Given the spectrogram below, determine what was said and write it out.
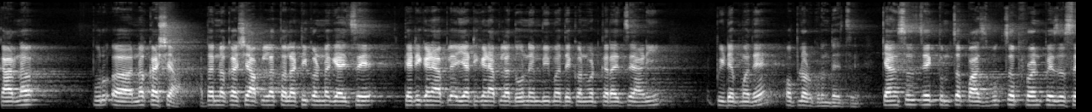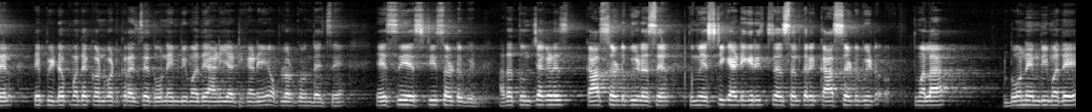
कारण पूर नकाशा. आता नकाशा आपल्याला तलाठीकडनं घ्यायचे त्या ठिकाणी आपल्या या ठिकाणी आपल्याला दोन एम बीमध्ये कन्वर्ट करायचे आणि पी डी एफमध्ये अपलोड करून द्यायचे. कॅन्सल चेक तुमचं पासबुकचं फ्रंट पेज असेल ते पी डी एफमध्ये कन्वर्ट करायचे दोन एम बीमध्ये आणि या ठिकाणी अपलोड करून द्यायचे. S C S T certificate आता तुमच्याकडे कास्ट सर्टिफिकेट असेल तुम्ही एस टी कॅटेगरीचं असेल तरी कास्ट सर्टिफिकेट तुम्हाला दोन एम बीमध्ये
